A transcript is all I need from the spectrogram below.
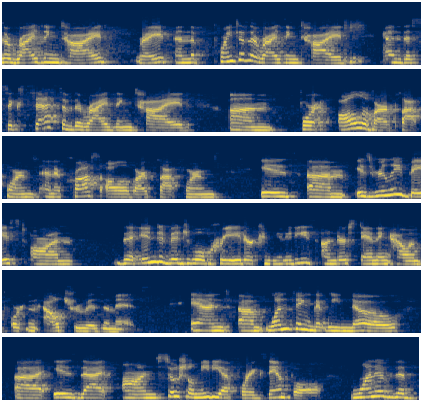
the rising tide, right? And the point of the rising tide and the success of the rising tide um, for all of our platforms and across all of our platforms is um, is really based on the individual creator communities understanding how important altruism is. And um, one thing that we know uh, is that on social media, for example, one of the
